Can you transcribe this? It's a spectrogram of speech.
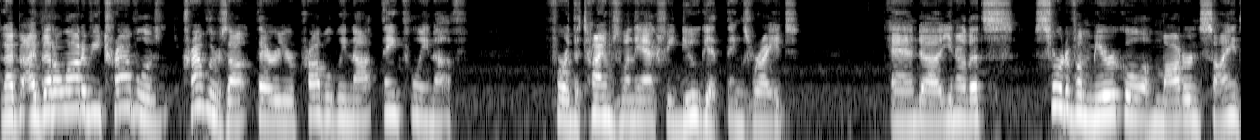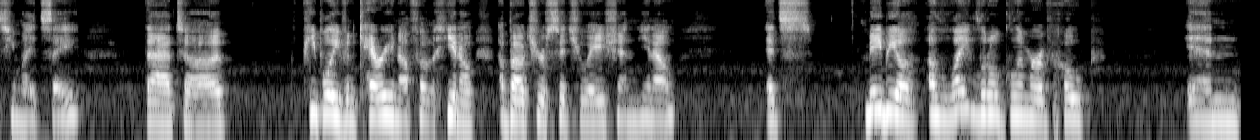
And I, I bet a lot of you travelers travelers out there, you're probably not thankful enough for the times when they actually do get things right. And uh, you know that's sort of a miracle of modern science, you might say, that uh, people even care enough of you know about your situation. You know, it's maybe a, a light little glimmer of hope in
